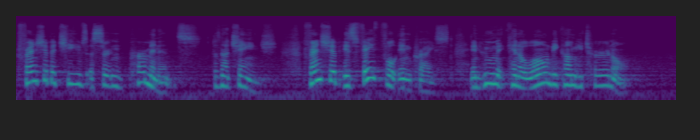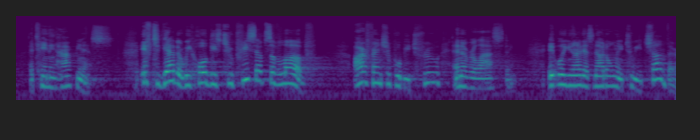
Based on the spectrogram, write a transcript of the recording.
friendship achieves a certain permanence, does not change. Friendship is faithful in Christ, in whom it can alone become eternal, attaining happiness. If together we hold these two precepts of love, our friendship will be true and everlasting. It will unite us not only to each other,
